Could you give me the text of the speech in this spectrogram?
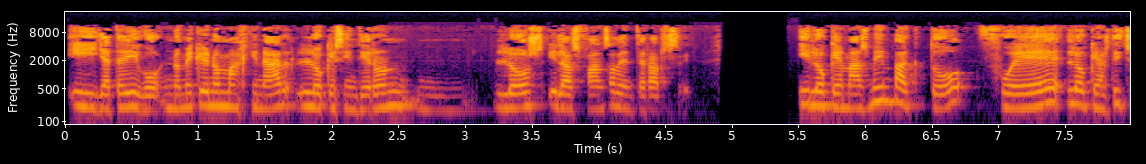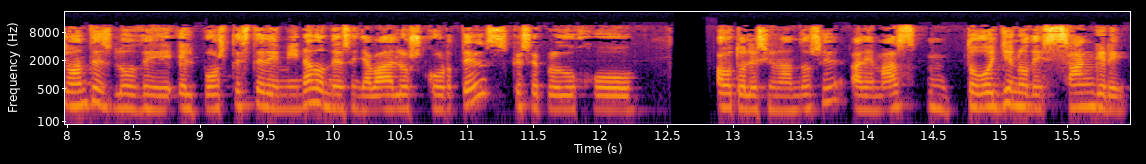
y ya te digo, no me quiero imaginar lo que sintieron los y las fans al enterarse. Y lo que más me impactó fue lo que has dicho antes, lo del el post este de Mina, donde enseñaba los cortes que se produjo autolesionándose. Además, todo lleno de sangre.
